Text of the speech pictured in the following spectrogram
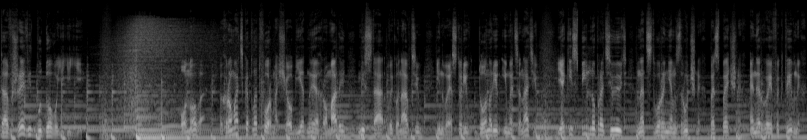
та вже відбудовує її. Онова громадська платформа, що об'єднує громади, міста, виконавців, інвесторів, донорів і меценатів, які спільно працюють над створенням зручних, безпечних, енергоефективних,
